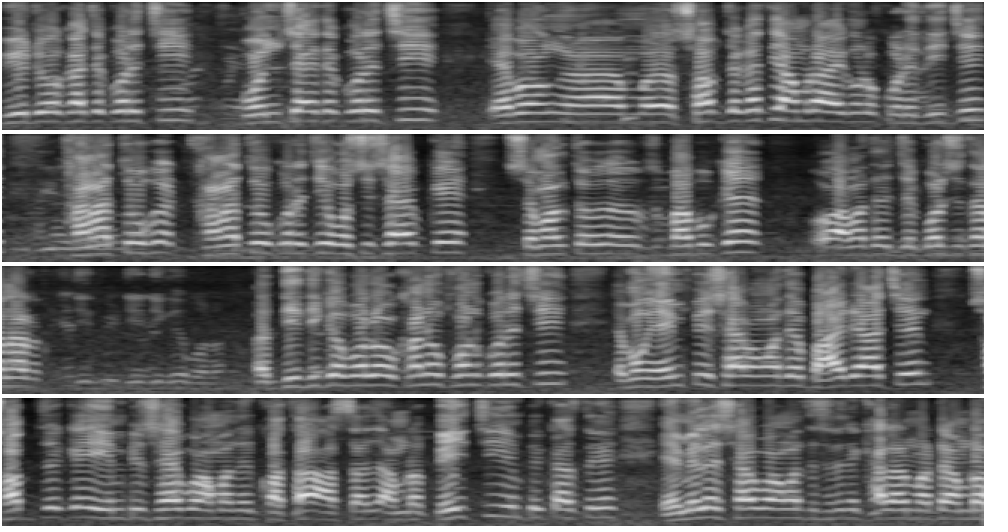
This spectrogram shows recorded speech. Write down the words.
বিডিওর কাছে করেছি পঞ্চায়েতে করেছি এবং সব জায়গাতেই আমরা এগুলো করে দিয়েছি। থানাতেও থানাতেও করেছি ওসি সাহেবকে শ্যামালত বাবুকে ও আমাদের যে গলসি থানার আর দিদিকে বলো ওখানেও ফোন করেছি এবং এমপি সাহেব আমাদের বাইরে আছেন। সব থেকে এমপি সাহেবও আমাদের কথা আশ্বাস আমরা পেয়েছি এমপির কাছ থেকে। এমএলএ সাহেবও আমাদের সেদিন খেলার মাঠে আমরা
